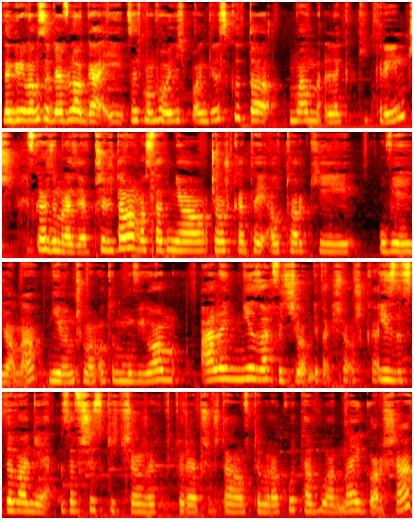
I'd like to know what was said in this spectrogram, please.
nagrywam sobie vloga i coś mam powiedzieć po angielsku, to mam lekki cringe. W każdym razie, przeczytałam ostatnio książkę tej autorki Uwięziona. Nie wiem, czy Wam o tym mówiłam, ale nie zachwyciła mnie ta książka. I zdecydowanie ze wszystkich książek, które przeczytałam w tym roku, ta była najgorsza.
